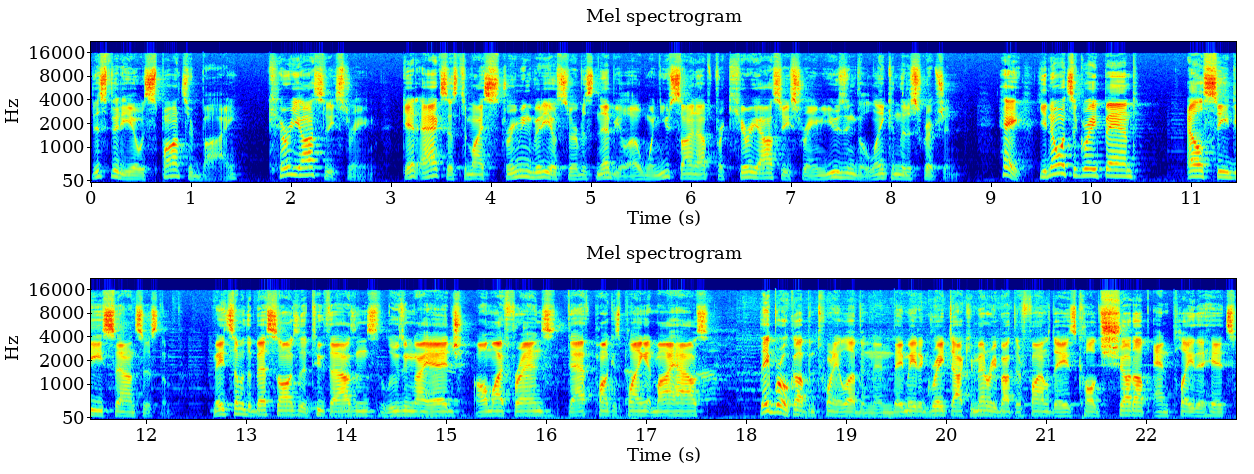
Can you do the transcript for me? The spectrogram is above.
This video is sponsored by CuriosityStream. Get access to my streaming video service Nebula when you sign up for CuriosityStream using the link in the description. Hey, you know what's a great band? LCD Soundsystem. Made some of the best songs of the 2000s, Losing My Edge, All My Friends, Daft Punk is playing at my house. They broke up in 2011 and they made a great documentary about their final days called Shut Up and Play the Hits,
